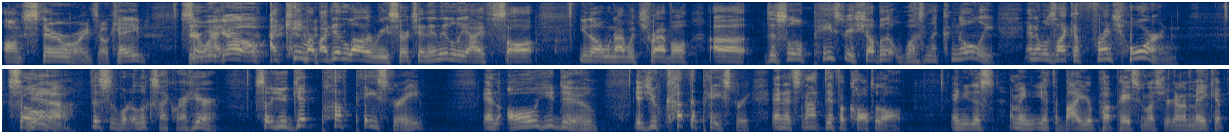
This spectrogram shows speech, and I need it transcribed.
on steroids, okay? So we I, go. I came up, I did a lot of research, and in Italy, I saw, you know, when I would travel, uh, this little pastry shell, but it wasn't a cannoli. And it was like a French horn. So Yeah. this is what it looks like right here. So you get puff pastry, and all you do is you cut the pastry, and it's not difficult at all. And you just, I mean, you have to buy your puff pastry unless you're going to make it.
